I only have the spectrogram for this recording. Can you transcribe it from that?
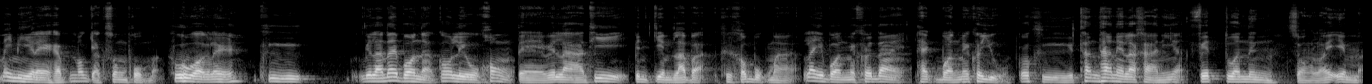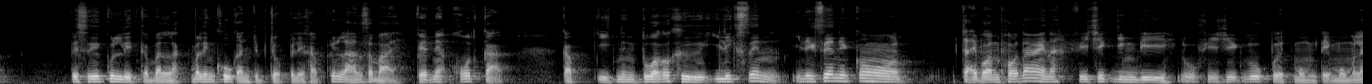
ไม่มีอะไรครับ นอกจากทรงผมอะผู้บอกเลย คือเวลาได้บอลอะก็เร็วคล่อง แต่เวลาที่เป็นเกมรับอะคือเขาบุกมาไล่บอลไม่ค่อยได้ แท็กบอลไม่ค่อยอยู่ ก็คือท่านท่านในราคานี้อะเฟสตัวหนึ่ง200 m อะไปซื้อกุลลิตกับบัลลักมาเล่นคู่กันจบๆไปเลยครับ ขึ้นร้านสบายเฟสเนี่ยโคตรกากกับอีกหนึ่งตัวก็คืออีลิกเซนอีลิกเซนนี่ก็ จ่ายบอลพอได้นะฟรีชิกยิงดี ลูกฟรีชิกลูกเปิดมุมเตะมุมอะไร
